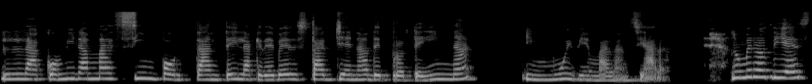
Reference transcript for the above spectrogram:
la comida más importante y la que debe estar llena de proteína y muy bien balanceada. Número diez,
